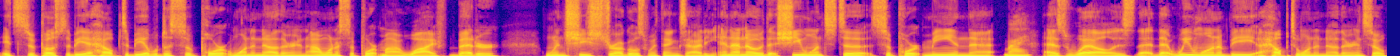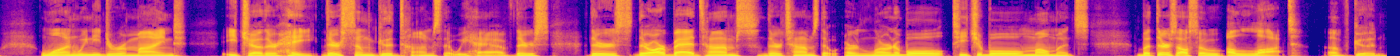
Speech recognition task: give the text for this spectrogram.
it's supposed to be a help to be able to support one another. And I want to support my wife better when she struggles with anxiety. And I know that she wants to support me in that Right. as well, is that that we want to be a help to one another. And so one, we need to remind each other, hey, there's some good times that we have. There's there's there are bad times. There are times that are learnable, teachable moments, but there's also a lot of good.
